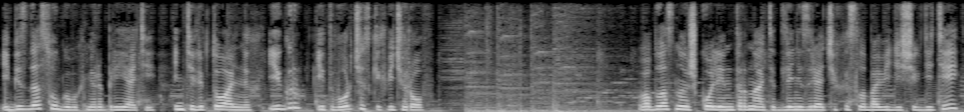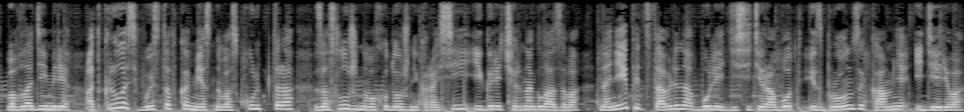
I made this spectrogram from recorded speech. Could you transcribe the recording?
и без досуговых мероприятий, интеллектуальных игр и творческих вечеров. В областной школе-интернате для незрячих и слабовидящих детей во Владимире открылась выставка местного скульптора, заслуженного художника России Игоря Черноглазова. На ней представлено более 10 работ из бронзы, камня и дерева.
